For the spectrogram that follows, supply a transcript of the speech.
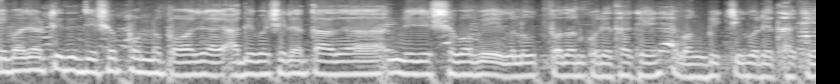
এই বাজারটিতে যেসব পণ্য পাওয়া যায়, আদিবাসীরা তারা নিজস্বভাবে এগুলো উৎপাদন করে থাকে এবং বিক্রি করে থাকে।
